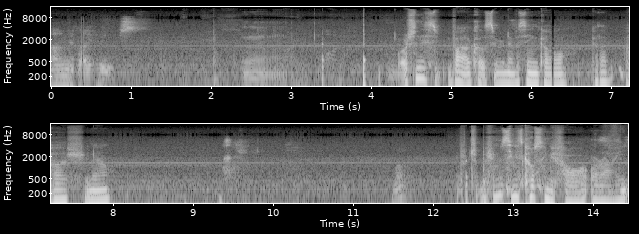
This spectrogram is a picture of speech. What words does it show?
I'm gonna play hoops. Watching this vital cutscene we've never seen, Cole. Gotta hush, you know. What? But We haven't seen this cutscene before, alright?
